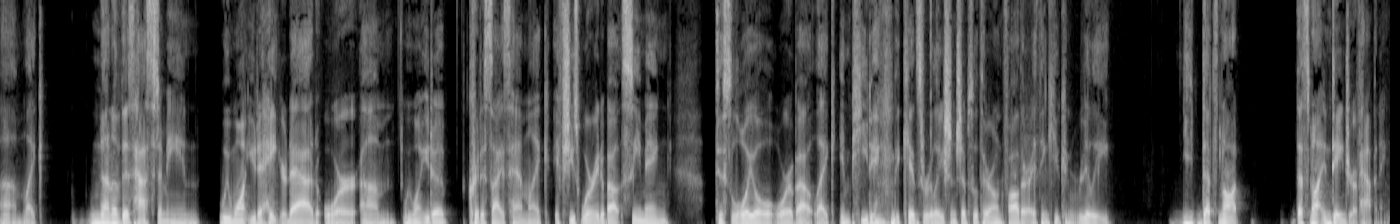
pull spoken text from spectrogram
Um like none of this has to mean we want you to hate your dad or um we want you to criticize him. Like if she's worried about seeming disloyal or about like impeding the kids relationships with their own father i think you can really you, that's not that's not in danger of happening.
